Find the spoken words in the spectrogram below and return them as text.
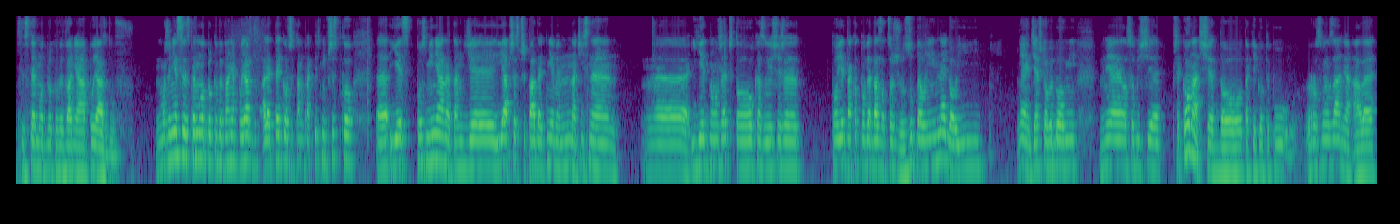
systemu odblokowywania pojazdów. Może nie systemu odblokowywania pojazdów, ale tego, że tam praktycznie wszystko e, jest pozmieniane. Tam, gdzie ja przez przypadek, nie wiem, nacisnę jedną rzecz, to okazuje się, że to jednak odpowiada za coś zupełnie innego i nie wiem, ciężko by było mi mnie osobiście przekonać się do takiego typu rozwiązania, ale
